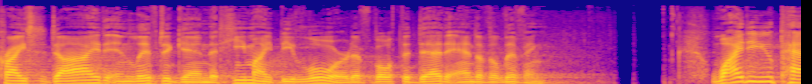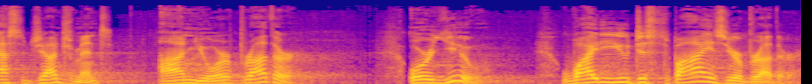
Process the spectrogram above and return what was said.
Christ died and lived again that he might be Lord of both the dead and of the living. Why do you pass judgment on your brother? Or you? Why do you despise your brother?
